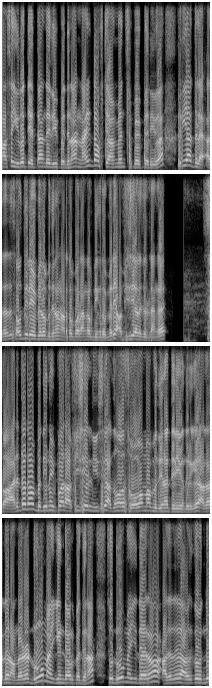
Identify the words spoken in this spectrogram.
மாதம் இருபத்தி எட்டாம் தேதி பார்த்தீங்கன்னா நைட் ஆஃப் சாம்பியன்ஸ் பேப்பரிவை ரியாத்தில் அதாவது சவுதி அரேபியாவில் பார்த்தீங்கன்னா நடத்த போகிறாங்க அப்படிங்கிற மாதிரி அஃபிஷியலாக சொல்லிட்டாங்க. ஸோ அடுத்ததாக பார்த்தீங்கன்னா இப்போ ஒரு அஃபிஷியல் நியூஸ் அதுவும் சோகமாக பார்த்தீங்கன்னா தெரிய வந்திருக்கு. அதாவது நம்மளோட ட்ரூ மேக்கிண்டவர் பார்த்தீங்கன்னா ஸோ ட்ரூ மேக்கிண்டரும் அதாவது அவருக்கு வந்து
